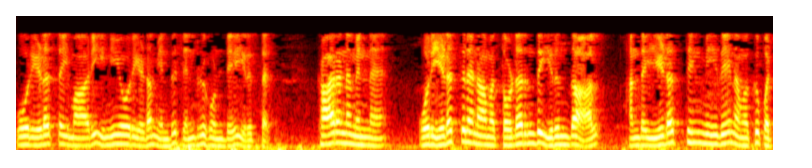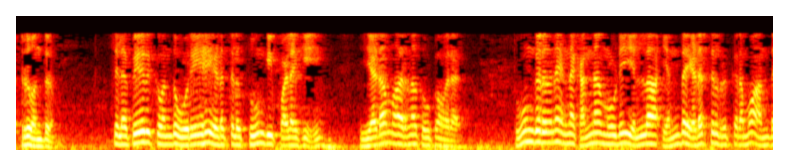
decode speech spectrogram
ஒரு இடத்தை மாறி இனியொரு இடம் என்று சென்று கொண்டே இருத்தல். காரணம் என்ன? ஒரு இடத்துல நாம தொடர்ந்து இருந்தால் அந்த இடத்தின் மீதே நமக்கு பற்று வந்துடும் சில பேருக்கு வந்து ஒரே இடத்துல தூங்கி பழகி இடம் மாறினா தூக்கம் வராது. தூங்குறதுன்னா என்ன? கண்ணை மூடி எல்லா எந்த இடத்தில் இருக்கிறோமோ அந்த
